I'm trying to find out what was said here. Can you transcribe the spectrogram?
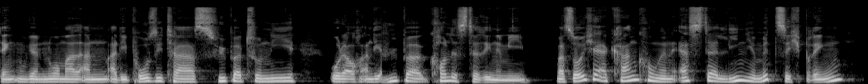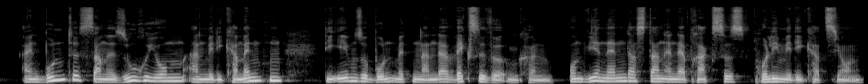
Denken wir nur mal an Adipositas, Hypertonie oder auch an die Hypercholesterinämie. Was solche Erkrankungen in erster Linie mit sich bringen, ein buntes Sammelsurium an Medikamenten, die ebenso bunt miteinander wechselwirken können. Und wir nennen das dann in der Praxis Polymedikation.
